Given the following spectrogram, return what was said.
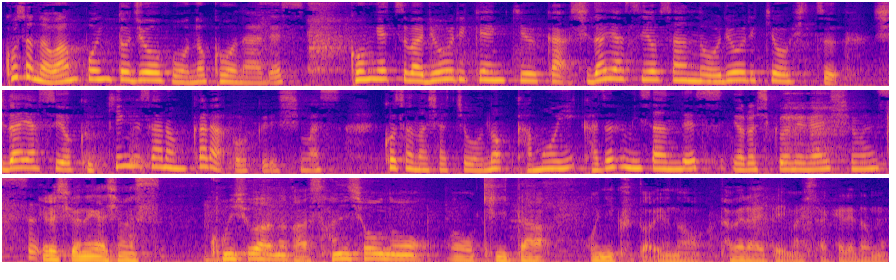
小佐のワンポイント情報のコーナーです。今月は料理研究家志田康代さんのお料理教室志田康代クッキングサロンからお送りします。小佐の社長の鴨井和文さんです。よろしくお願いします。よろしくお願いします。今週はなんか山椒の効いたお肉というのを食べられていましたけれども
